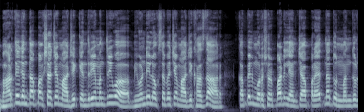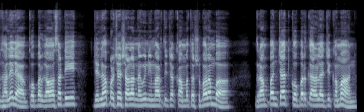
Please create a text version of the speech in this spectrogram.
भारतीय जनता पक्षाचे माजी केंद्रीय मंत्री व भिवंडी लोकसभेचे माजी खासदार कपिल मोरेश्वर पाटील यांच्या प्रयत्नातून मंजूर झालेल्या कोपर गावासाठी जिल्हा परिषद शाळा नवीन इमारतीच्या कामाचा शुभारंभ ग्रामपंचायत कोपर कार्यालयाची कमान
